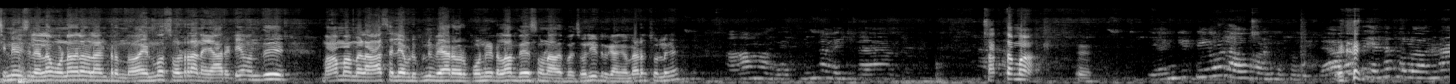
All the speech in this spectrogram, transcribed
சின்ன வயசுல எல்லாம் ஒன்றா தான் விளையாண்டுருந்தோம். என்னமோ சொல்கிறானே யார்கிட்டயும் வந்து மாமா மேலே ஆசையிலே அப்படி இப்படின்னு வேற ஒரு பொண்ணுகிட்டலாம் பேசணும் அதை இப்போ சொல்லிட்டு இருக்காங்க. மேடம் சொல்லுங்க. சத்தமா. ம். என்கிட்டயும் லவ் பண்ண சொல்லிட்டேன் அதாவது என்ன சொல்லுவாங்கன்னா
